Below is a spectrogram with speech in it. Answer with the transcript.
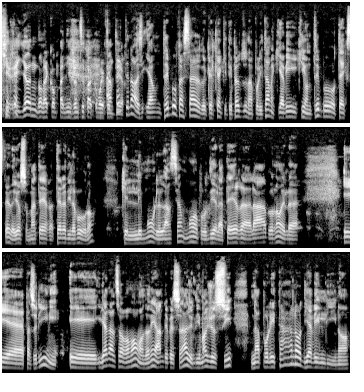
Qui rayonne dans la Campanie. Je ne sais pas comment il faut En le dire. fait, non, il y a un très beau passage de quelqu'un qui n'était pas du tout napolitain, mais qui avait écrit un très beau texte, d'ailleurs, sur ma terre, terre di lavoro, qui est le mot, l'ancien mot pour dire la terre, l'arbre, non, et, euh, Pasolini. Et il y a dans ce roman, à un moment donné, un des personnages, il dit, moi je suis napoletano di Avellino.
